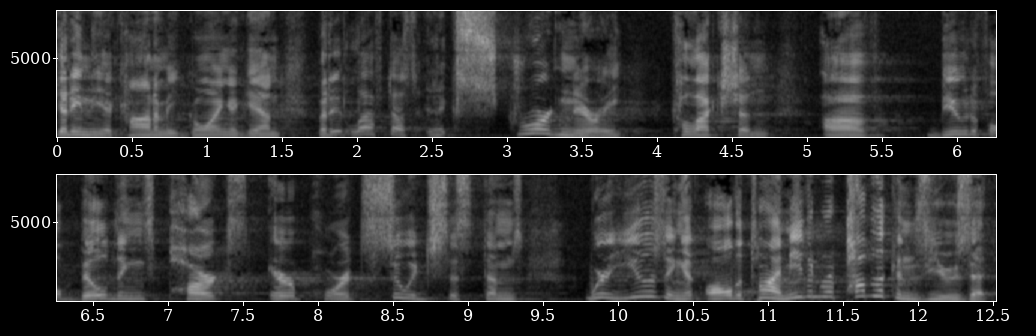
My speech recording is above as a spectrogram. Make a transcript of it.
getting the economy going again, but it left us an extraordinary collection of beautiful buildings, parks, airports, sewage systems. We're using it all the time. Even Republicans use it.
